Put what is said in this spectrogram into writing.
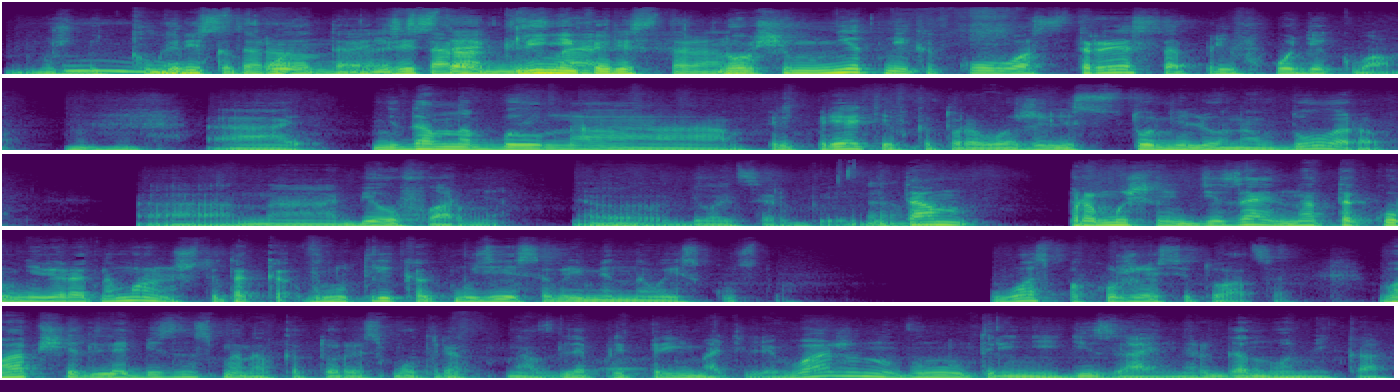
Может быть, клуб Ресторан, какой-то, ресторан, ресторан, клиника, ресторан. Но, в общем, нет никакого стресса при входе к вам. Мгм. А, Недавно был на предприятии, в которое вложили 100 миллионов долларов а, на биофарме э, Белой Церкви. Да. И там промышленный дизайн на таком невероятном уровне, что это внутри как музей современного искусства. У вас похожая ситуация. Вообще для бизнесменов, которые смотрят нас, для предпринимателей, важен внутренний дизайн, эргономика,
